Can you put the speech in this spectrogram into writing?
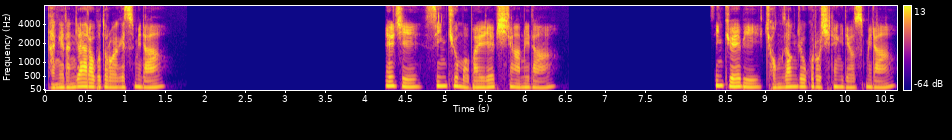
단계 단계 알아보도록 하겠습니다. LG 싱큐 모바일 앱 실행합니다. 싱큐 앱이 정상적으로 실행이 되었습니다.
